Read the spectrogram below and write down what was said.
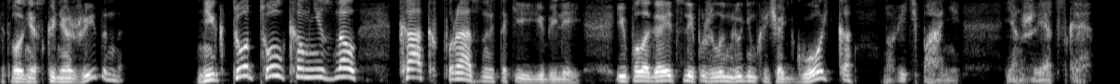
Это было несколько неожиданно. Никто толком не знал, как праздновать такие юбилеи, и полагается ли пожилым людям кричать «Горько!». Но ведь пани Янжвецкая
